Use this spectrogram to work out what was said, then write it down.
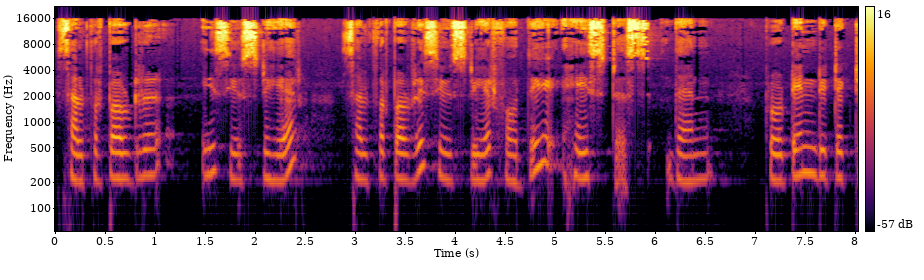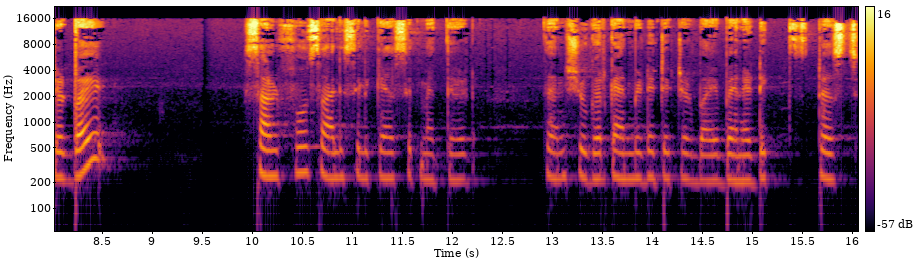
Sulfur powder is used here. Sulfur powder is used here for the Hay's test. Then protein detected by sulfosalicylic acid method. Then sugar can be detected by Benedict's test.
